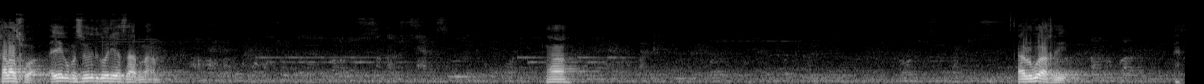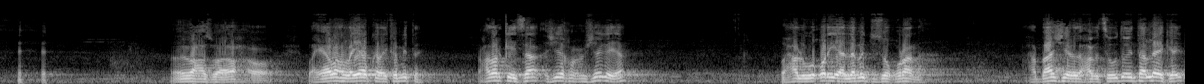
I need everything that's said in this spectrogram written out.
khalaas wa. Ayagu mas'uuliyad gooniga saar nacam. Lagu akriye waaas waa wa oo waxyaabaha la yaab kale ay ka mid tahay. Waxaad arkaysaa sheekh wuxuu sheegayaa waxaa lagu qorayaa laba juz oo qur'aan ah sawdo intaa la ekayd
